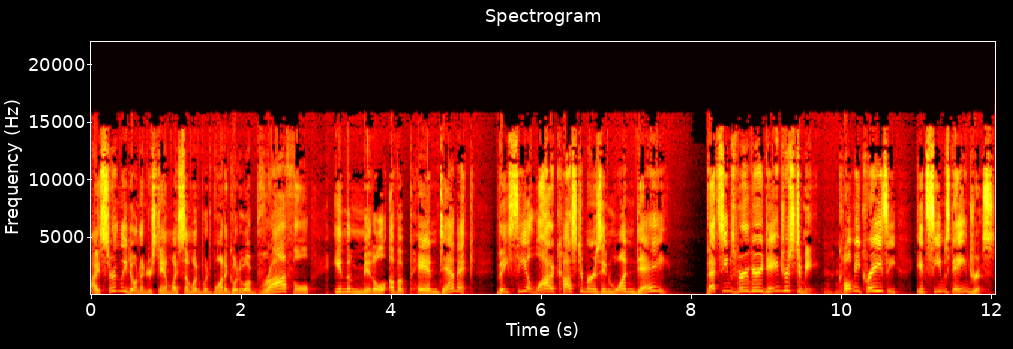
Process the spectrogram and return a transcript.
I certainly don't understand why someone would want to go to a brothel in the middle of a pandemic. They see a lot of customers in one day. That seems very, very dangerous to me. Call me crazy. It seems dangerous.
